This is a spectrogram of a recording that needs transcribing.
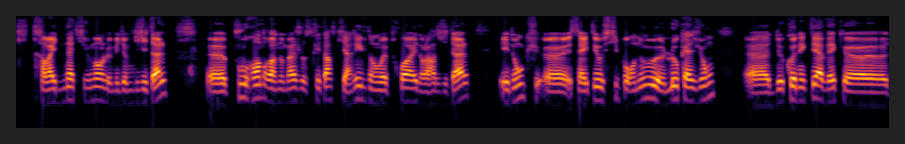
qui travaillent nativement le médium digital euh, pour rendre un hommage au street art qui arrive dans le Web3 et dans l'art digital. Et donc, ça a été aussi pour nous l'occasion de connecter avec de,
